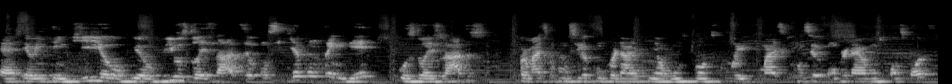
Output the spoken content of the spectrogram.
é, eu entendi, eu, eu vi os dois lados, eu conseguia compreender os dois lados, por mais que eu consiga concordar em alguns pontos com ele, por mais que eu consiga concordar em alguns pontos com outros,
